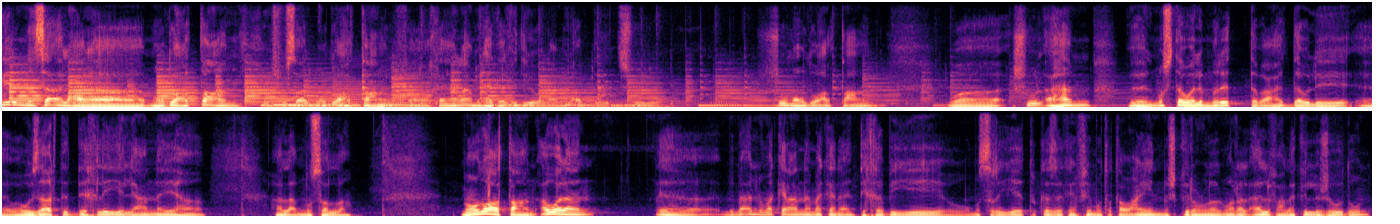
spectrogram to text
كثير بنسأل على موضوع الطعن وشو صار بموضوع الطعن فخلينا نعمل هذا الفيديو ونعمل ابديت شو شو موضوع الطعن وشو الأهم المستوى المرت تبع الدولة آه، ووزارة الداخلية اللي عنا إياها. هلأ بنوصل موضوع الطعن أولا آه، بما إنه ما كان عندنا مكنة انتخابية ومصريات وكذا كان في متطوعين نشكرهم للمرة الألف على كل جهودهم.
